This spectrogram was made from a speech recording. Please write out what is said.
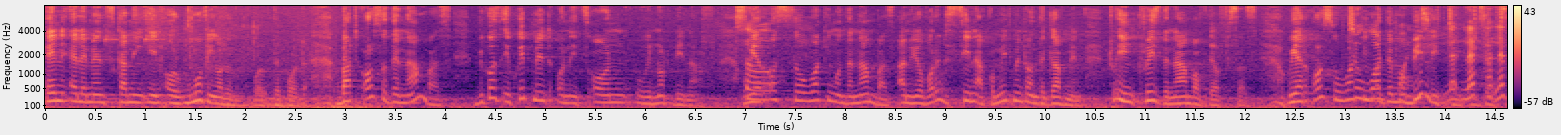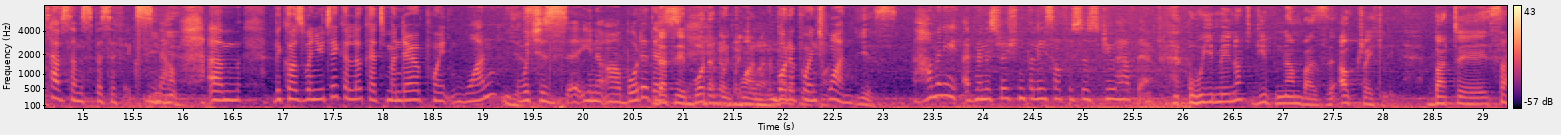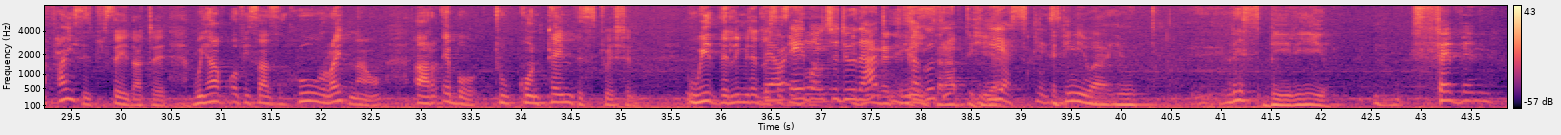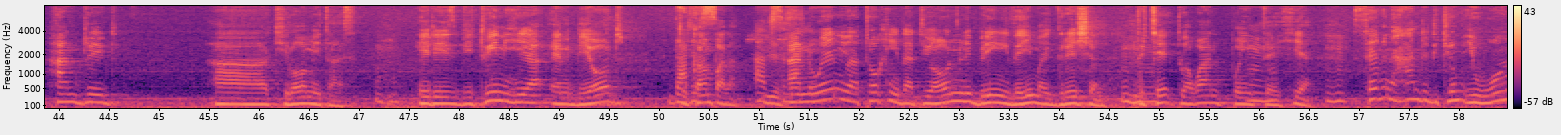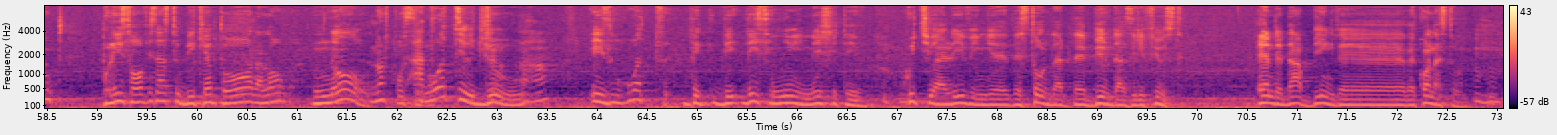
any elements coming in or moving out of the border. But also the numbers, because equipment on its own will not be enough. we are also working on the numbers, and you have already seen a commitment on the government to increase the number of the officers. We are also working on the point? mobility. Let, let's, the let's have some specifics now, um, because when you take a look at Mandera Point One, Yes. which is uh, you know our border, That's a border, Border point point one. one. Border point one. Yes. how many administration police officers do you have there? We may not give numbers outrightly, but uh, suffice it to say that uh, we have officers who right now are able to contain the situation with the limited They are able to do that. Let me interrupt here. Yes, please. I think you are you. Let's be real. Seven hundred uh, kilometers. Mm-hmm. It is between here and beyond That to Kampala. absolutely. And when you are talking that you are only bringing the immigration Mm-hmm. to check to a one point uh, here, 700 kilometers. You want police officers to be kept all along? No, Not possible. And what you do Uh-huh. is what the, the, this new initiative, Mm-hmm. which you are leaving uh, the stone that the builders refused, ended up being the, the cornerstone. Mm-hmm.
